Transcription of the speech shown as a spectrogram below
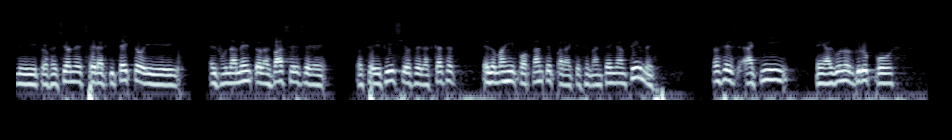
mi profesión es ser arquitecto y el fundamento, las bases de los edificios, de las casas, es lo más importante para que se mantengan firmes. Entonces, aquí en algunos grupos,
